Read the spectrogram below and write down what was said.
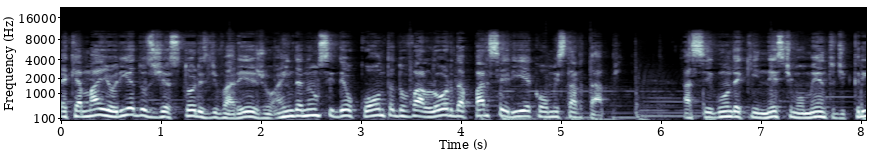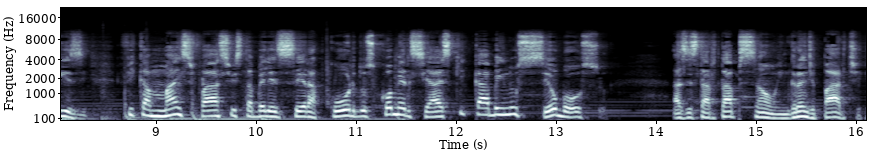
é que a maioria dos gestores de varejo ainda não se deu conta do valor da parceria com uma startup. A segunda é que, neste momento de crise, fica mais fácil estabelecer acordos comerciais que cabem no seu bolso. As startups são, em grande parte,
